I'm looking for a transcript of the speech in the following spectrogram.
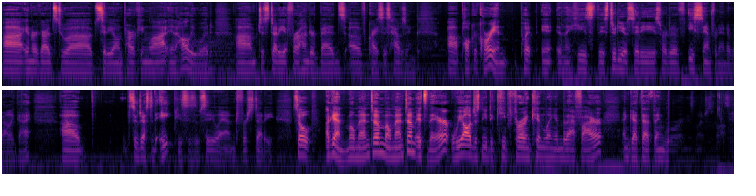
uh, in regards to a city-owned parking lot in hollywood um, to study it for 100 beds of crisis housing. Uh, Paul Krekorian put in, in the, he's the Studio City sort of East San Fernando Valley guy, uh, suggested eight pieces of city land for study. So again, momentum, momentum, it's there. We all just need to keep throwing kindling into that fire and get that thing roaring as much as possible.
